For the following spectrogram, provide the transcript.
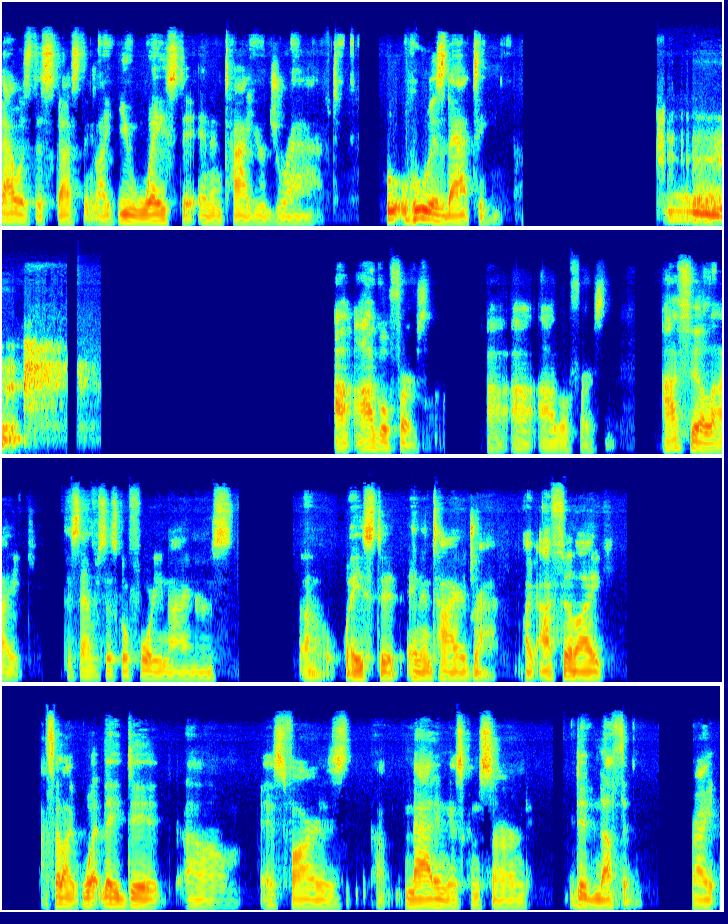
that was disgusting? Like you wasted an entire draft. Who is that team? I, I'll go first. I, I, I'll go first. I feel like the San Francisco 49ers uh, wasted an entire draft. Like I feel like I feel like what they did um, as far as uh, Madden is concerned did nothing. Right?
